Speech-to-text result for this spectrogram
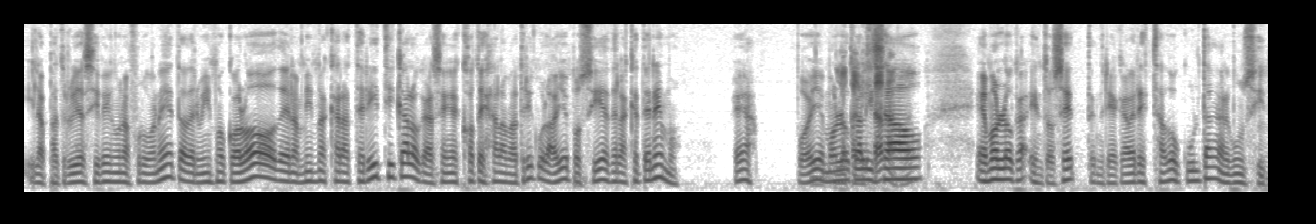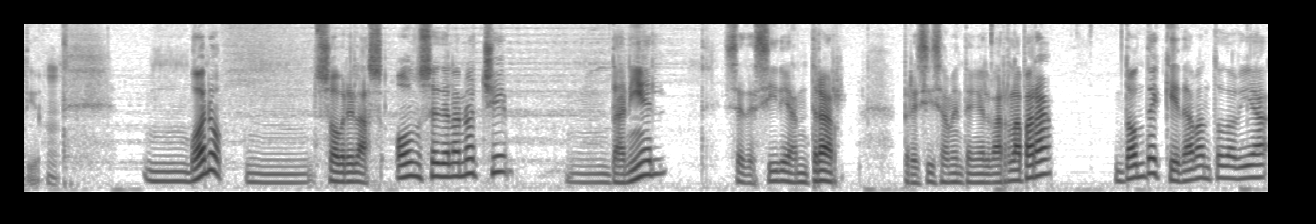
y las patrullas si ven una furgoneta del mismo color, de las mismas características, lo que hacen es cotejar la matrícula. Oye, pues sí, es de las que tenemos. Vea, pues hemos localizado, hemos loca entonces tendría que haber estado oculta en algún sitio. Bueno, mm, sobre las 11 de la noche, mm, Daniel se decide a entrar precisamente en el bar La Pará, donde quedaban todavía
